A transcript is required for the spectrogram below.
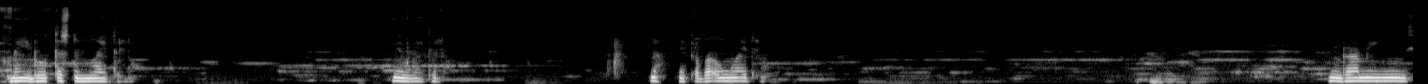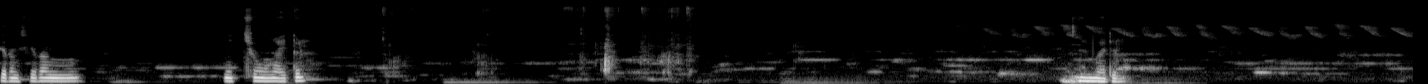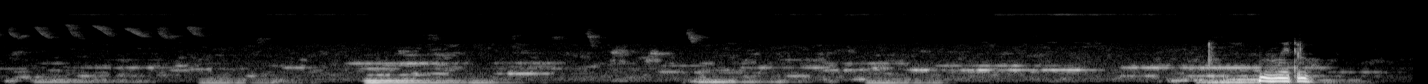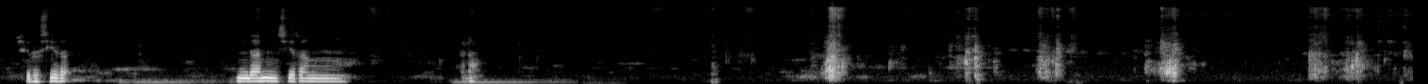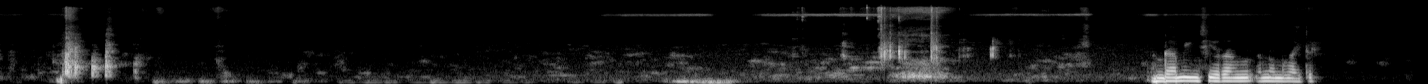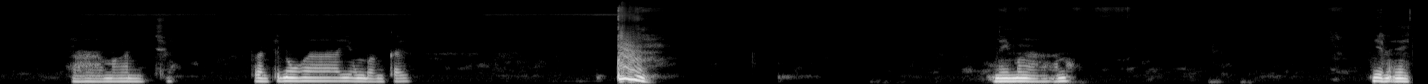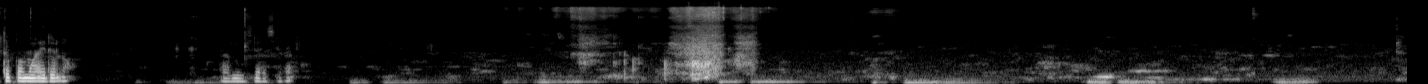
May butas ng mga idol. oh. Yun mga idol. oh. Na, may kabaong mga idol. Ang daming sirang-sirang nicho mga idol. Yun mga idol. Hmm, idol. Sira-sira. Ang daming sirang ano? Ang daming sirang ano mga idol. Ah, mga nicho. Parang kinuha yung bangkay. May mga ano. Yan, eh, ito pa mga idol. Oh. Daming sira-sira.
